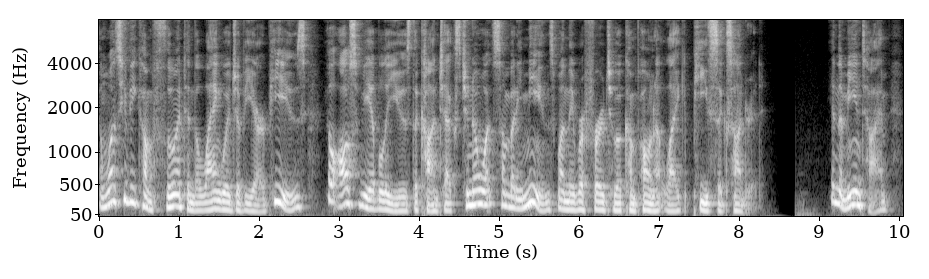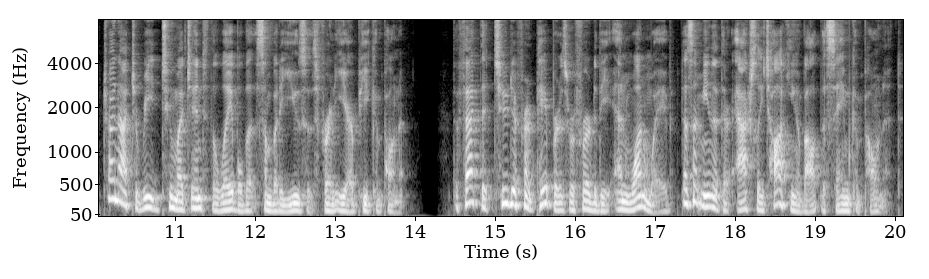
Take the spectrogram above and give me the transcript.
And once you become fluent in the language of ERPs, you'll also be able to use the context to know what somebody means when they refer to a component like P600. In the meantime, try not to read too much into the label that somebody uses for an ERP component. The fact that two different papers refer to the N1 wave doesn't mean that they're actually talking about the same component.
